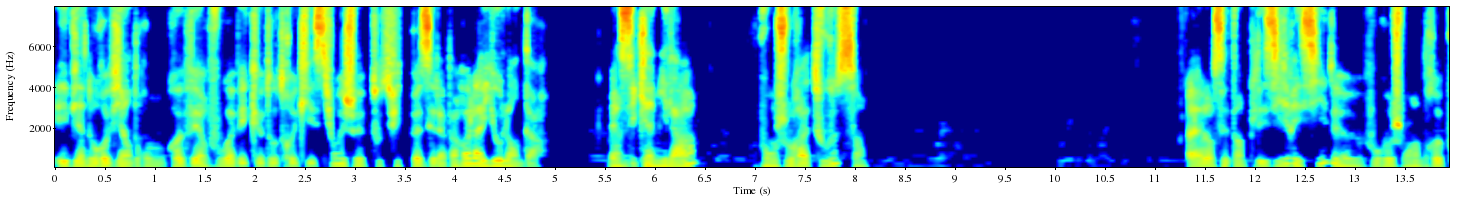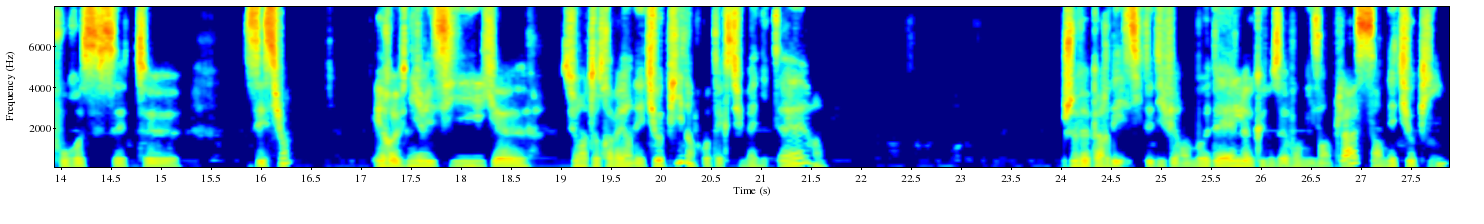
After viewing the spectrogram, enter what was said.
Eh bien, nous reviendrons vers vous avec d'autres questions et je vais tout de suite passer la parole à Yolanda. Merci Camilla. Bonjour à tous. Alors, c'est un plaisir ici de vous rejoindre pour cette euh, session et revenir ici euh, sur notre travail en Éthiopie dans le contexte humanitaire. Je vais parler ici de différents modèles que nous avons mis en place en Éthiopie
